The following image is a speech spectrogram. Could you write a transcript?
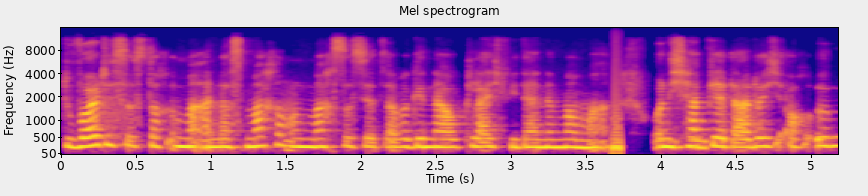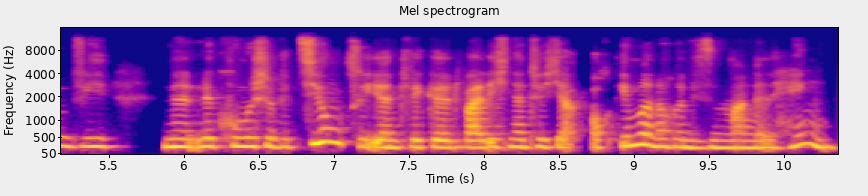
du wolltest es doch immer anders machen und machst es jetzt aber genau gleich wie deine Mama. Und ich habe ja dadurch auch irgendwie eine, eine, komische Beziehung zu ihr entwickelt, weil ich natürlich ja auch immer noch in diesem Mangel hänge.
